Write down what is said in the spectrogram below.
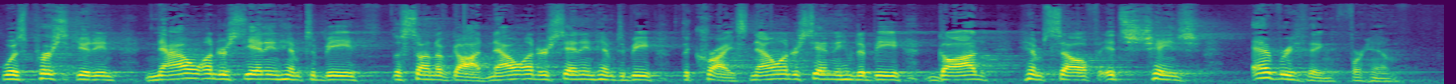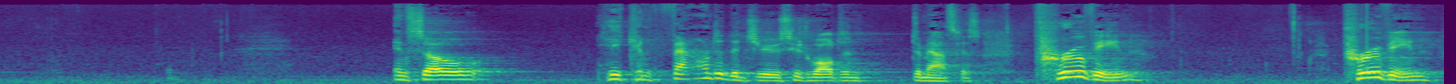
was persecuting, now understanding him to be the Son of God, now understanding him to be the Christ, now understanding him to be God himself. It's changed everything for him. And so he confounded the Jews who dwelt in Damascus, proving, proving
